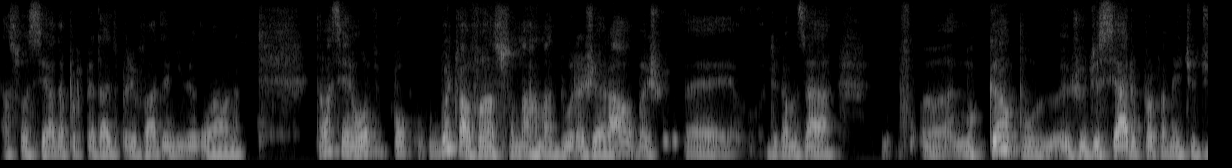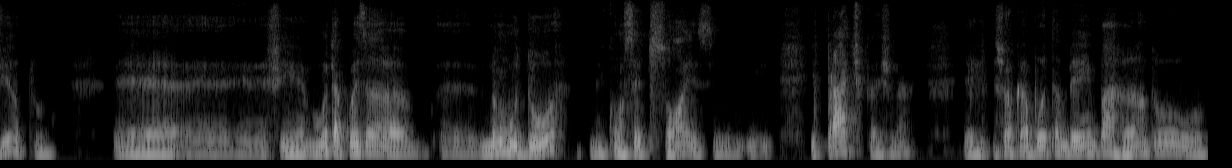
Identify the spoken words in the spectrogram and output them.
associada à propriedade privada individual. Né? Então, assim, houve pouco, muito avanço na armadura geral, mas, é, digamos, a, no campo judiciário propriamente dito, é, enfim, muita coisa é, não mudou em concepções e, e, práticas, né? Isso acabou também barrando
